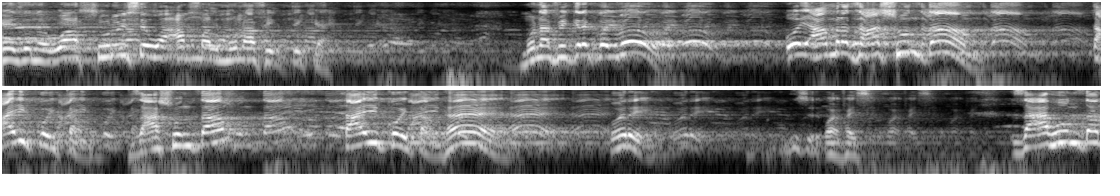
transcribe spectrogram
এই জন্য ওয়া শুরু হয়েছে ও আম্মাল মুনাফিক থেকে মুনাফিকরে কইব, ওই আমরা যা শুনতাম, তাই কইতাম। যা শুনতাম, তাই কইতাম। হ্যাঁ ওরে যা শুনতাম,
